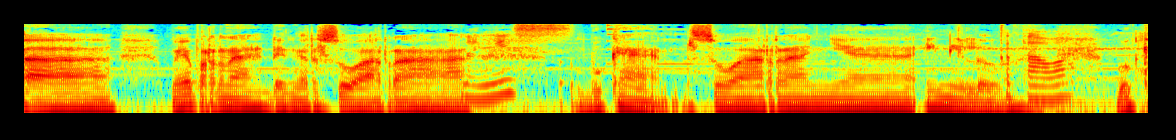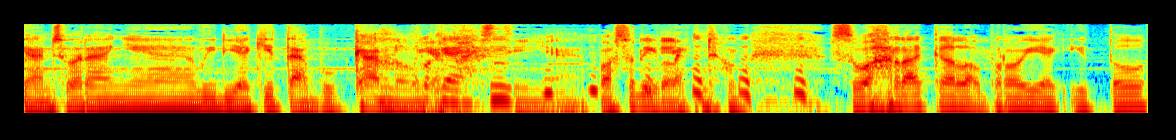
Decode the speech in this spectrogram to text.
Eh, Maya pernah dengar suara Nangis? bukan suaranya ini loh. Ketawa? Bukan suaranya Widya kita, bukan loh bukan. ya pastinya. Pos relax dong. Suara kalau proyek itu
